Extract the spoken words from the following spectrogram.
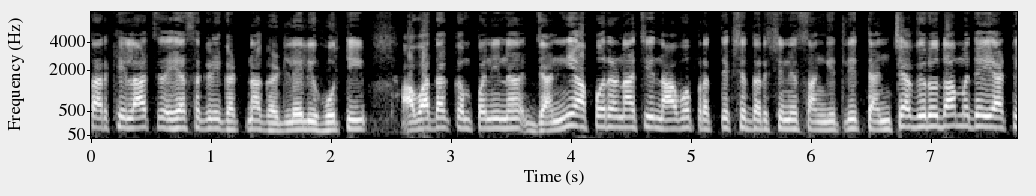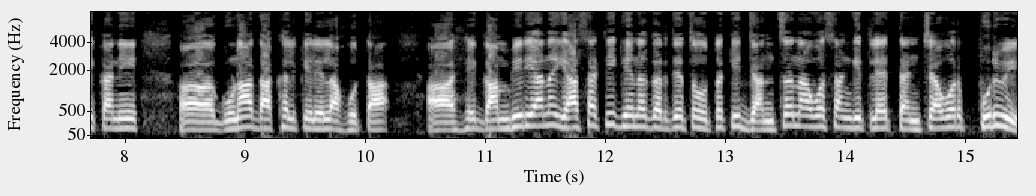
तारखेलाच ह्या सगळी घटना घडलेली होती. आवादा कंपनीनं ज्यांनी अपहरणाची नावं प्रत्यक्षदर्शीने सांगितली त्यांच्या विरोधामध्ये या ठिकाणी गुन्हा दाखल केलेला होता. हे गांभीर्यानं यासाठी घेणं गरजेचं होतं की ज्यांचं नावं सांगितले त्यांच्यावर पूर्वी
